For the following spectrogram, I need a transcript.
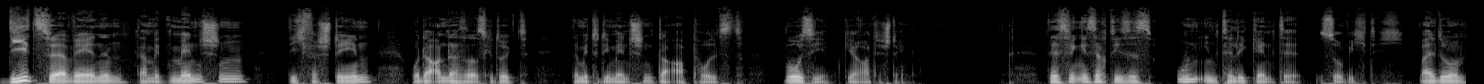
die zu erwähnen, damit Menschen dich verstehen oder anders ausgedrückt, damit du die Menschen da abholst, wo sie gerade stehen. Deswegen ist auch dieses Unintelligente so wichtig, weil du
